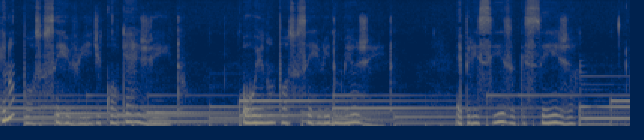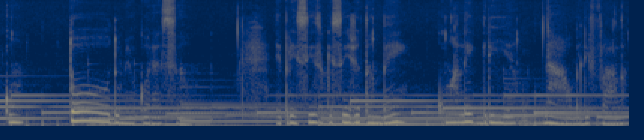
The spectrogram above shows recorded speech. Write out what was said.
eu não posso servir de qualquer jeito, ou eu não posso servir do meu jeito. É preciso que seja com todo o meu coração. É preciso que seja também com alegria na alma ele fala.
